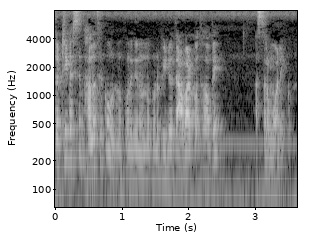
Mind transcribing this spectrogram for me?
তো ঠিক আছে, ভালো থেকো, অন্য কোনো দিন অন্য কোনো ভিডিওতে আবার কথা হবে। আসসালামু আলাইকুম।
